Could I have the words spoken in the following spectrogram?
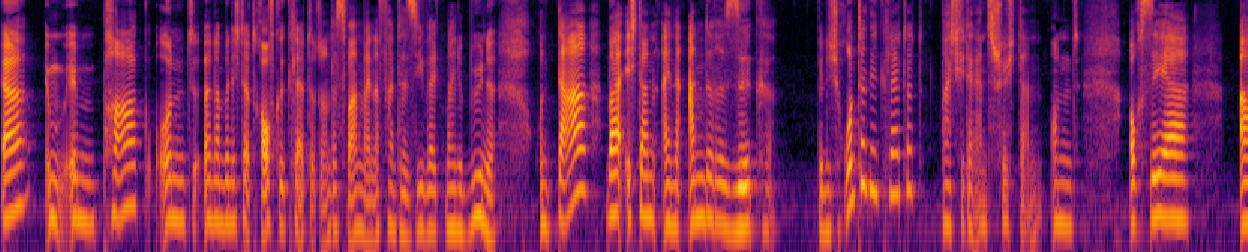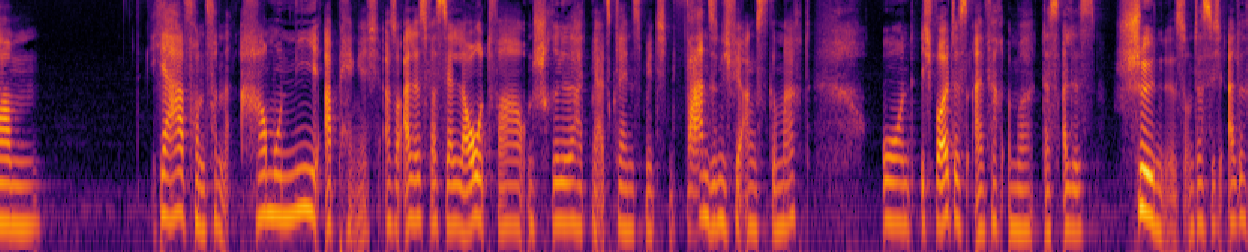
ja, im, im Park und äh, dann bin ich da drauf geklettert und das war in meiner Fantasiewelt meine Bühne. Und da war ich dann eine andere Silke bin ich runtergeklettert, war ich wieder ganz schüchtern und auch sehr, ähm, ja, von, von Harmonie abhängig. Also alles, was sehr laut war und schrill, hat mir als kleines Mädchen wahnsinnig viel Angst gemacht. Und ich wollte es einfach immer, dass alles schön ist und dass sich alle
